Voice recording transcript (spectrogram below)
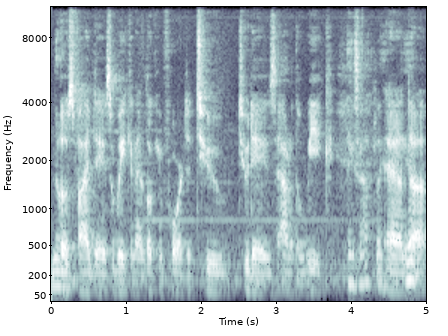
No. those five days a week, and they're looking forward to two two days out of the week. Exactly. And Yeah. uh,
